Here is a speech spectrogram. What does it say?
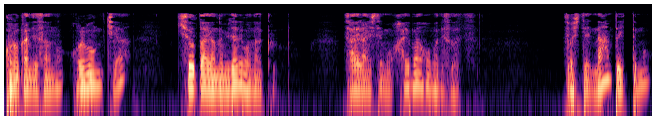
この患者さんのホルモン値や基礎体温の乱れもなく、採卵しても廃盤法まで育つ。そして何と言っても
